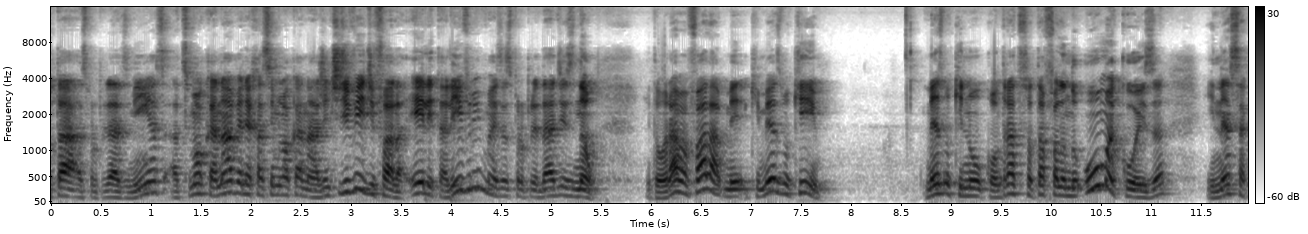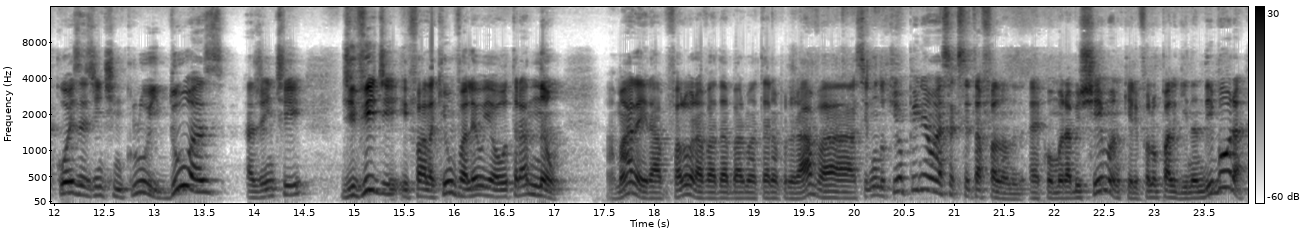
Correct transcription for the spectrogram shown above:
tá as propriedades minhas, a gente divide e fala, ele está livre, mas as propriedades não. Então Rava fala que mesmo que mesmo que no contrato só está falando uma coisa, e nessa coisa a gente inclui duas, a gente divide e fala que um valeu e a outra não. Amara Irab falou, Ravada Barmatana por Rava, segundo que opinião é essa que você está falando? É como Rabi Shimon, que ele falou Palginan Dibura.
